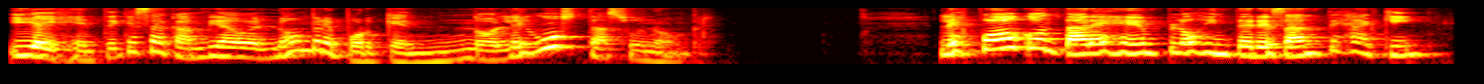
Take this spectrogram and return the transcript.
Y hay gente que se ha cambiado el nombre porque no le gusta su nombre. Les puedo contar ejemplos interesantes aquí.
